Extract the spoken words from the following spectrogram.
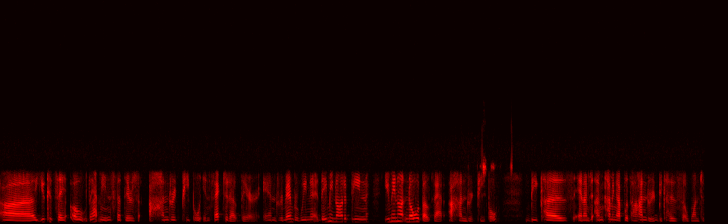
uh, you could say, oh, that means that there's a hundred people infected out there. And remember, we they may not have been. You may not know about that a hundred people because, and I'm I'm coming up with a hundred because a one to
